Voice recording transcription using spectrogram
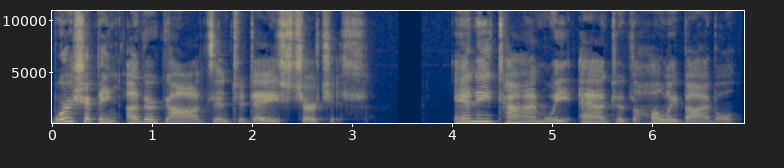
Worshipping other gods in today's churches. Any time we add to the Holy Bible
